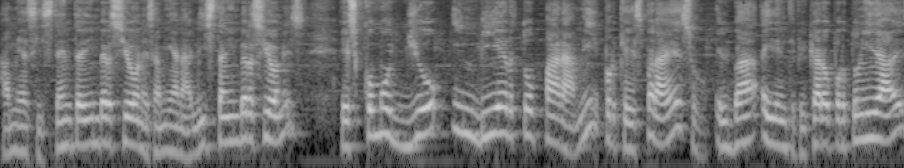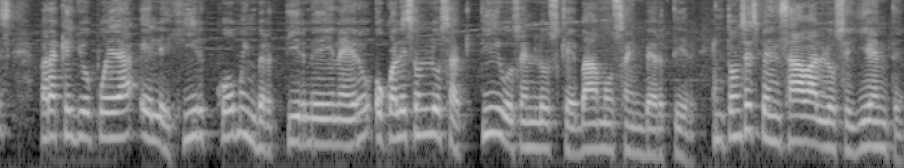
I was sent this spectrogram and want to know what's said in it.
a mi asistente de inversiones, a mi analista de inversiones, es como yo invierto para mí, porque es para eso. Él va a identificar oportunidades para que yo pueda elegir cómo invertir mi dinero o cuáles son los activos en los vamos a invertir. Entonces pensaba lo siguiente,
